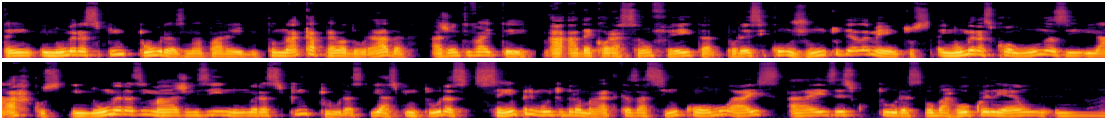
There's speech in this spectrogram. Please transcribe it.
tem inúmeras pinturas na parede. Então, na Capela Dourada, a gente vai ter a, a, decoração feita por esse conjunto de elementos, inúmeras colunas e, e, arcos, inúmeras imagens e inúmeras pinturas. E as pinturas sempre muito dramáticas, assim como as, as esculturas o barroco ele é um, um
